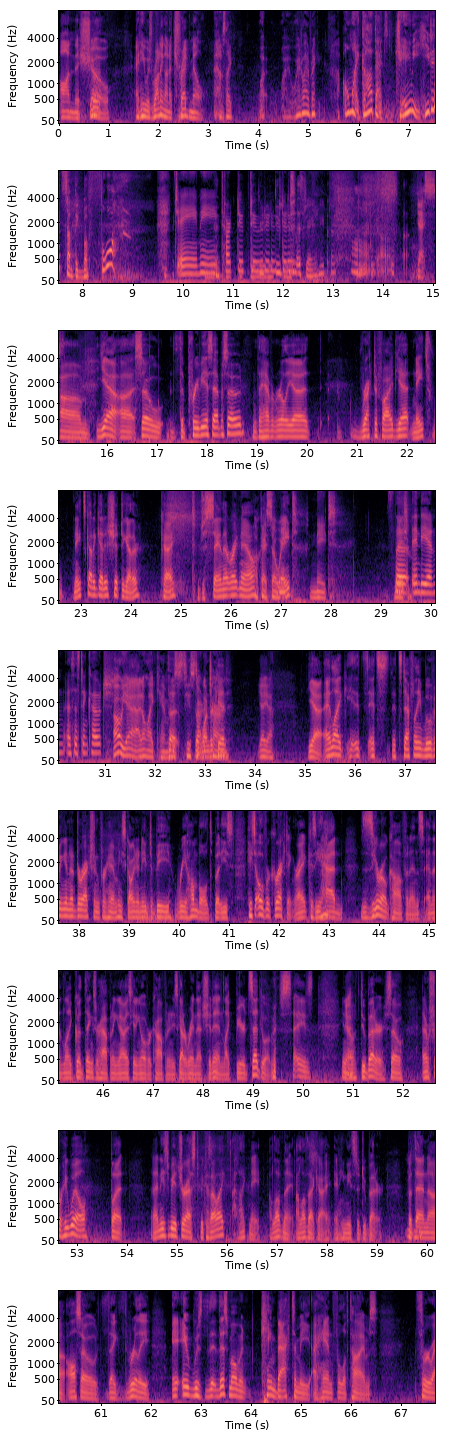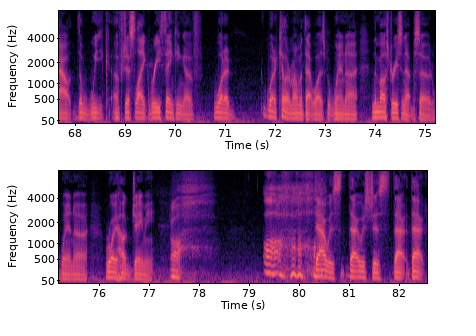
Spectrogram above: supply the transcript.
on the show and he was running on a treadmill and I was like, "What where, where do I rec Oh my god, that's Jamie. He did something before. Jamie Tartt doo doo doo doo doo doo. Jamie. Oh my god. Yes. um yeah, uh so the previous episode they haven't really uh rectified yet. Nate's Nate's got to get his shit together. Okay? I'm just saying that right now. okay, so wait. Nate Nate. It's the Nate. Indian assistant coach. Oh yeah, I don't like him. the, he's he's the starting Wonder to turn. Kid. Yeah, yeah. Yeah, and like it's it's it's definitely moving in a direction for him. He's going to need to be rehumbled, but he's he's overcorrecting, right? Because he had zero confidence, and then like good things are happening. Now he's getting overconfident. He's got to rein that shit in, like Beard said to him. He's, you know, Yeah. do better. So, and I'm sure he will, but that needs to be addressed because I like I like Nate. I love Nate. I love that guy, and he needs to do better. But then uh, also, like really, it, it was th- this moment came back to me a handful of times throughout the week of just like rethinking of what a what a killer moment that was. But when uh, in the most recent episode, when uh, Roy hugged Jamie, Oh. Oh. that was that was just that that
